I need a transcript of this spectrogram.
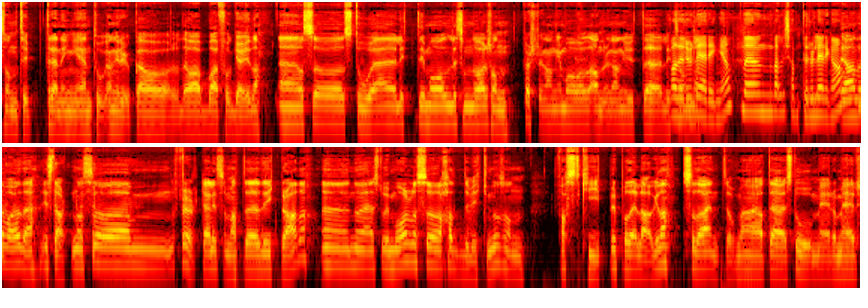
sånn type trening en-to ganger i uka, og det var bare for gøy, da. Eh, og så sto jeg litt i mål, liksom det var sånn første gang i mål, andre gang ute. Litt Var det sånn, rullering, ja? Det den kjente rulleringa. Ja, det var jo det i starten. Og så um, følte jeg liksom at eh, det gikk bra, da, eh, når jeg sto i mål. Og så hadde vi ikke noe sånn fast keeper på det laget, da. Så da endte det opp med at jeg sto mer og mer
